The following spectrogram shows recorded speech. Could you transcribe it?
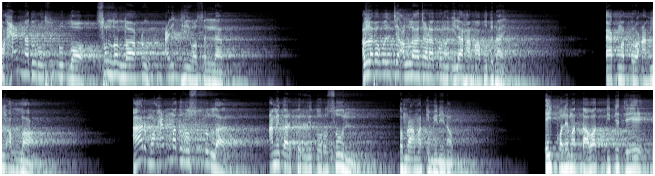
মুহাম্মাদুর রাসূলুল্লাহ সাল্লাল্লাহু আলাইহি ওয়াসাল্লাম। আল্লাহ বলছে, আল্লাহ ছাড়া কোনো ইলাহা মাবুদ নাই। একমাত্র আমি আল্লাহ। আর মোহাম্মদুর রসুল্লাহ আমি তার প্রেরিত রসুল। তোমরা আমাকে মেনে নাও। এই কলেমার দাওয়াত দিতে যেয়ে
